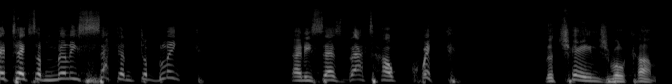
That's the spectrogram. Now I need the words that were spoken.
It takes a millisecond to blink. And he says that's how quick the change will come.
